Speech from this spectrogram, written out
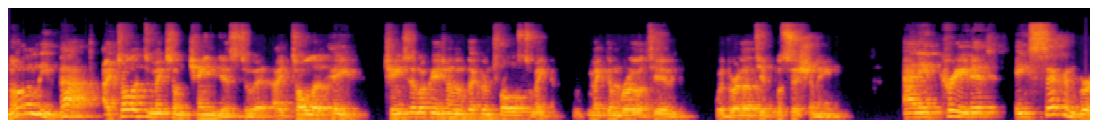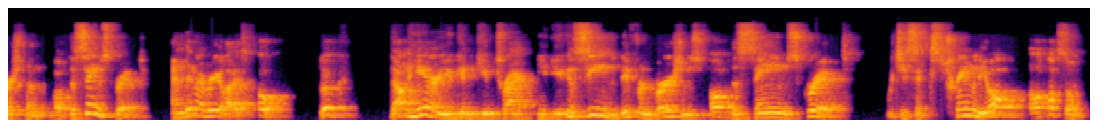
Not only that, I told it to make some changes to it. I told it, hey, change the location of the controls to make, make them relative with relative positioning and it created a second version of the same script. And then I realized, oh, look, down here you can keep track, you, can see the different versions of the same script, which is extremely awesome.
